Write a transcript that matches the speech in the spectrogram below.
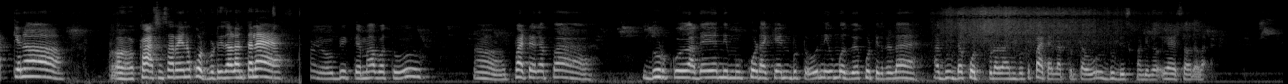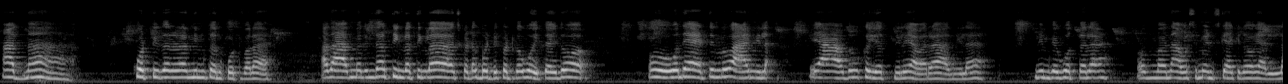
ಅಕ್ಕಿನ ಕಾಸು ಸರ ಏನೋ ಕೊಟ್ಬಿಟ್ಟಿದ್ದಾಳಂತಲ್ಲ ಅಯ್ಯೋ ಬಿತ್ತೆಮ್ಮ ಅವತ್ತು ಪಟೇಲಪ್ಪ ದುಡ್ಕು ಅದೇ ನಿಮಗೆ ಕೊಡಕ್ಕೆ ಅಂದ್ಬಿಟ್ಟು ನೀವು ಮದುವೆ ಕೊಟ್ಟಿದ್ರಲ್ಲ ಆ ದುಡ್ಡ ಕೊಟ್ಬಿಡೋದ ಅಂದ್ಬಿಟ್ಟು ಪಟೇಲಪ್ಪ ತಾವು ದುಡ್ಡು ಇಸ್ಕೊಂಡಿದ್ದವು ಎರಡು ಸಾವಿರ. ಅದನ್ನ ಕೊಟ್ಟಿದ್ದಾರಲ್ಲ ನಿಮ್ಗೆ ತಂದು ಕೊಟ್ಬಾರ ಅದಾದ್ಮೇಲಿಂದ ತಿಂಗಳ ತಿಂಗಳ ಕಡೆ ಬಡ್ಡಿ ಕಟ್ಕೊಂಡು ಹೋಯ್ತಾ ಇದ್ದು ಒಂದು ಎರಡು ತಿಂಗಳು ಆಗಲಿಲ್ಲ. ಯಾವುದು ಕೈ ಹತ್ತಿಲ್ಲ ಯಾವಾರ ಆಗಲಿಲ್ಲ. ನಿಮಗೆ ಗೊತ್ತಲ್ಲ? ನಾವು ಮೆಣಸಿಗೆ ಹಾಕಿದೋ ಎಲ್ಲ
